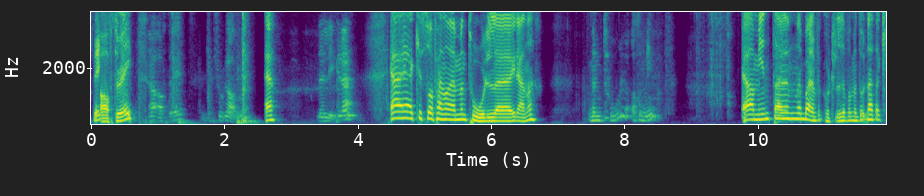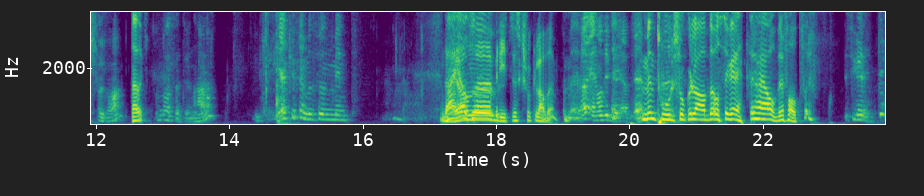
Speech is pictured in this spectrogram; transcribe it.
Sticks. After Eight. Ja, After Eight. Sjokoladen. Ja. Dere liker det? Jeg er ikke så fan av de mentol-greiene. Mentol, altså mint. Ja, mint er en, bare en forkortelse for mentol. Nei takk. Nei, takk. Da setter vi den her, da. Jeg er ikke fremmed for en mint. Det er Nei, jo altså- en eh, britisk sjokolade. Det en av de bedre. Mentolsjokolade og sigaretter har jeg aldri falt for. Sigaretter?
